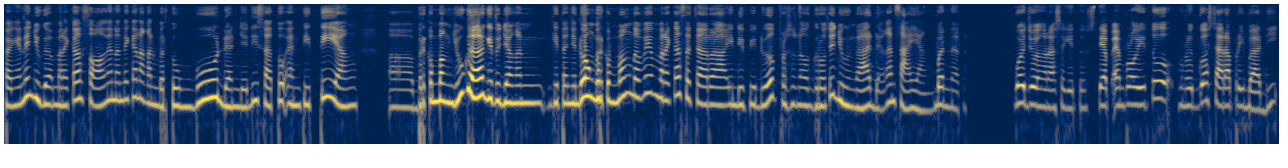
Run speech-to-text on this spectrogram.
Pengennya juga mereka soalnya nanti kan akan bertumbuh dan jadi satu entity yang uh, berkembang juga gitu. Jangan kitanya doang berkembang tapi mereka secara individual personal growth-nya juga nggak ada kan sayang. Bener. Gue juga ngerasa gitu. Setiap employee itu menurut gue secara pribadi,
